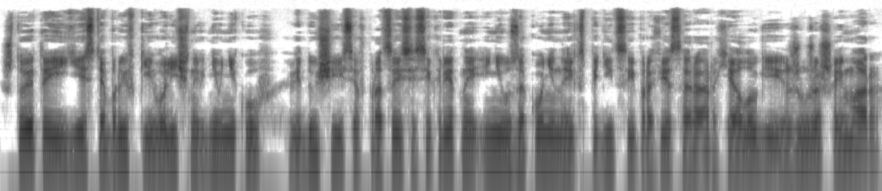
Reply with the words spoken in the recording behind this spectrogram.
что это и есть обрывки его личных дневников, ведущиеся в процессе секретной и неузаконенной экспедиции профессора археологии Жужа Шаймара.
